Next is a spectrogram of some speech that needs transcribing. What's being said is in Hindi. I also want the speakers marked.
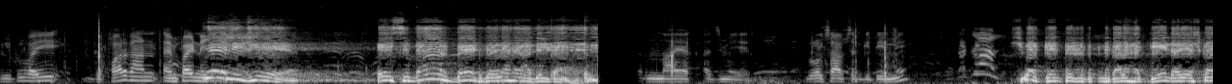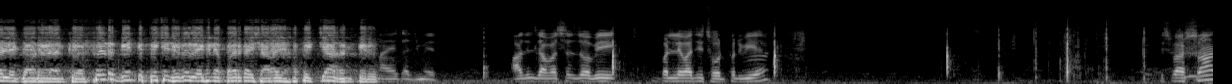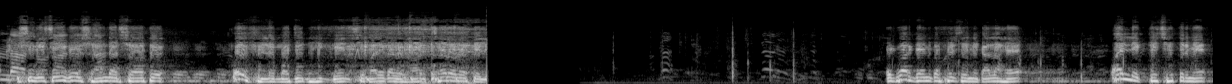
Speaker 1: बिल्कुल भाई गफार खान एम्पायर नहीं
Speaker 2: ये लीजिए इस बार बैट बोला है आदिल का।
Speaker 1: नायक अजमेर रोल साहब सर की टीम में।
Speaker 2: इस बार गेंद पे निकाला है गेंद आई स्क्वायर बाउंड्री लाइन की ओर। फील्डर गेंद के पीछे ज़रूर लेकिन अंपायर का इशारा यहाँ पे चार रन के रूप।
Speaker 1: नायक अजमेर। आदिल जावा सर जो अभी बल्लेबाजी छोर पर भी है। इस बार शानदार
Speaker 2: शानदार शॉट कोई फील्डर मौजूद नहीं गेंद से मारेगा व्यवहार छह रनों के लिए। एक बार गेंद को फिर से निकाला है। और लेग के क्षेत्र में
